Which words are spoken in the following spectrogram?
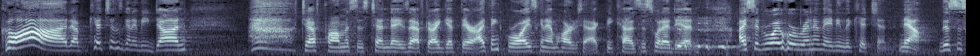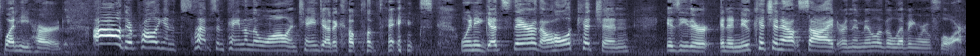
God, a kitchen's going to be done. Jeff promises 10 days after I get there. I think Roy's going to have a heart attack because this is what I did. I said, Roy, we're renovating the kitchen. Now, this is what he heard. Oh, they're probably going to slap some paint on the wall and change out a couple of things. When he gets there, the whole kitchen is either in a new kitchen outside or in the middle of the living room floor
